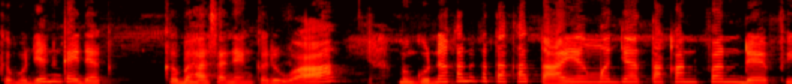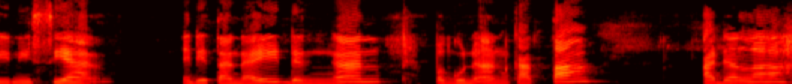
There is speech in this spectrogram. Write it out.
Kemudian kaidah Kebahasan yang kedua, menggunakan kata-kata yang menyatakan pendefinisian yang ditandai dengan penggunaan kata adalah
